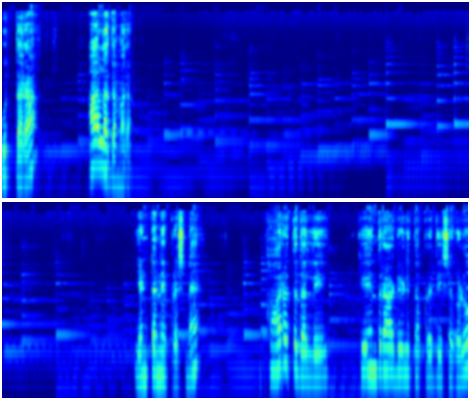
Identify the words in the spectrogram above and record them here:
ಉತ್ತರ ಆಲದ ಮರ. ಎಂಟನೇ ಪ್ರಶ್ನೆ ಭಾರತದಲ್ಲಿ ಕೇಂದ್ರಾಡಳಿತ ಪ್ರದೇಶಗಳು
